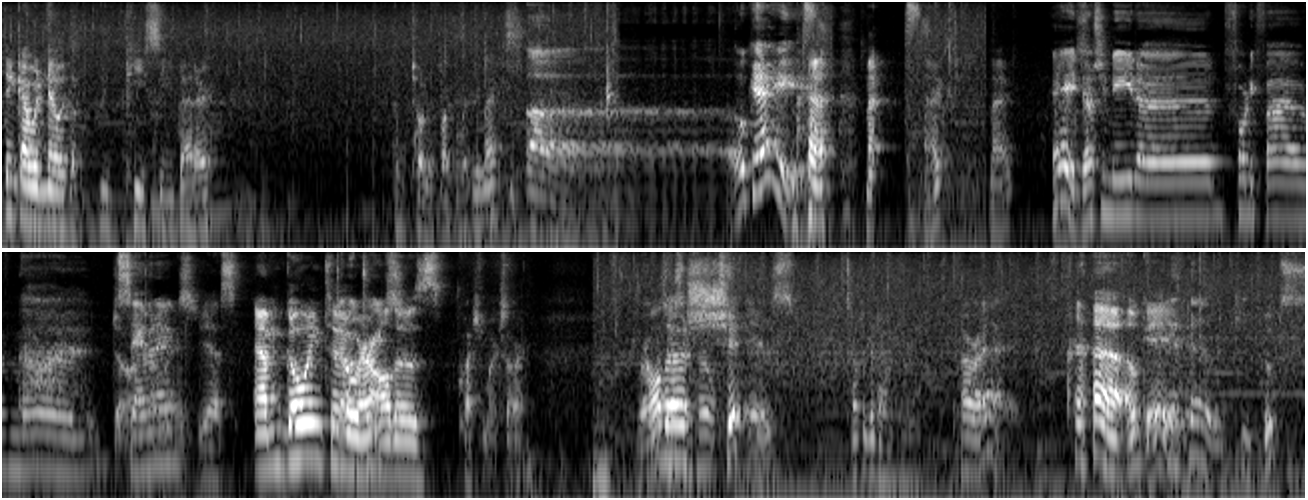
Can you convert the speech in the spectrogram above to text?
think I would know the PC better. I'm totally fucking with you, Max. Uh, okay. Mac, Mac, Mac. Hey, don't you need uh 45 more Don't salmon eggs? Yes. I'm going to Dog where all those question marks are. Roll all Hills. shit is. It's have to go down here. All right. here. okay. Oops.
